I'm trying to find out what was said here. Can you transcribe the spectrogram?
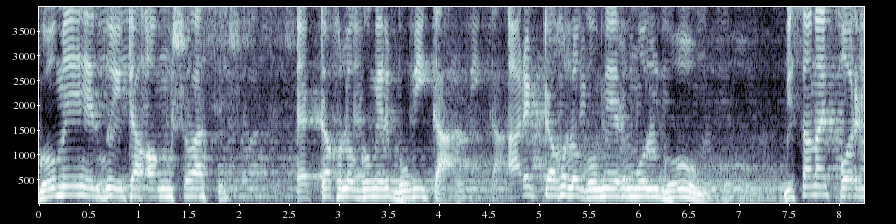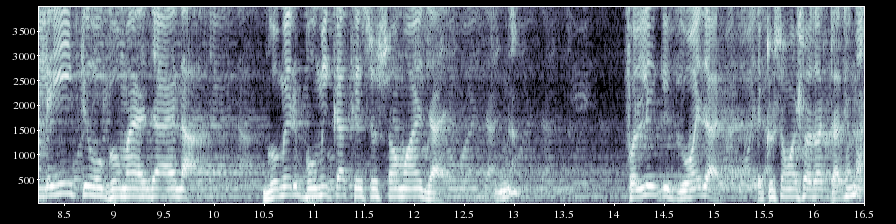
ঘুমের দুইটা অংশ আছে। একটা হলো ঘুমের ভূমিকা, আরেকটা হলো ঘুমের মূল ঘুম। বিছানায় পড়লেই কেউ ঘুমায় যায় না, ঘুমের ভূমিকা কিছু সময় যায়, না? পড়লেই কি ঘুমায় যায়? একটু সময় সজাগ থাকে না?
